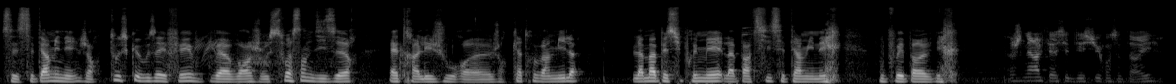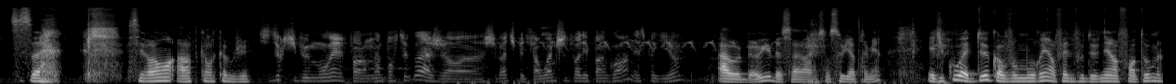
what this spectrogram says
C'est c'est terminé. Genre, tout ce que vous avez fait, vous pouvez avoir joué 70 heures, être allé jour euh, genre 80 000. La map est supprimée, la partie, c'est terminé. Vous pouvez pas revenir. En général t'es assez déçu quand ça t'arrive. C'est ça. C'est vraiment hardcore comme jeu. Surtout que tu peux mourir par n'importe quoi, genre euh, je sais pas, tu peux te faire one shot par des pingouins, n'est-ce pas Guillaume? Ah ouais, bah oui, bah ça, on s'en souvient très bien. Et du coup, à deux, quand vous mourrez, en fait, vous devenez un fantôme.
